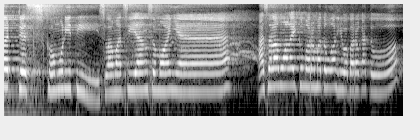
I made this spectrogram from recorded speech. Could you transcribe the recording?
Pedes Community. Selamat siang semuanya. Assalamualaikum warahmatullahi wabarakatuh.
